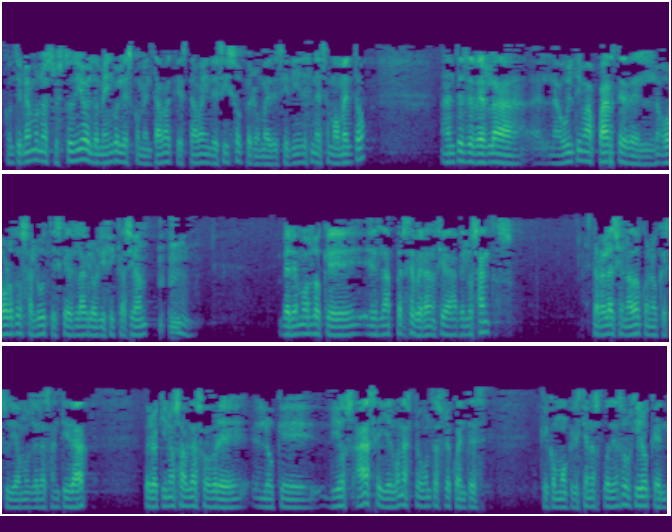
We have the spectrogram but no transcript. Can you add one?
Continuamos nuestro estudio. El domingo les comentaba que estaba indeciso, pero me decidí en ese momento. Antes de ver la, última parte del Ordo Salutis, que es la glorificación, veremos lo que es la perseverancia de los santos. Está relacionado con lo que estudiamos de la santidad pero aquí nos habla sobre lo que Dios hace y algunas preguntas frecuentes que como cristianos pueden surgir o que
